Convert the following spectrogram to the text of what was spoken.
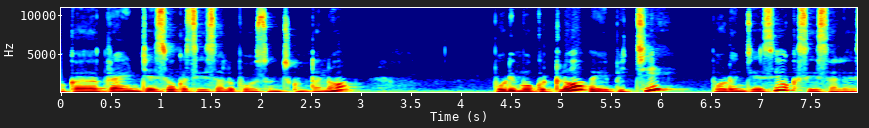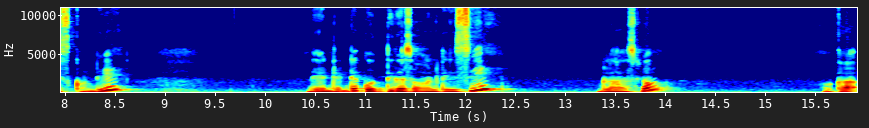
ఒక గ్రైండ్ చేసి ఒక సీసాలో పోసి ఉంచుకుంటాను. పొడి మొక్కట్లో వేపించి పొడిని చేసి ఒక సీసాలో వేసుకోండి. ఏంటంటే కొద్దిగా సాల్ట్ వేసి గ్లాస్లో ఒక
